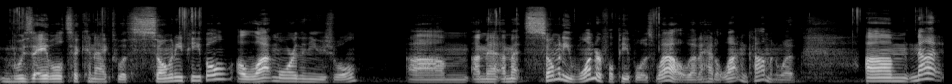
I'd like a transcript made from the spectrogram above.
was able to connect with so many people, a lot more than usual. Um, I met I met so many wonderful people as well that I had a lot in common with. Um, not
